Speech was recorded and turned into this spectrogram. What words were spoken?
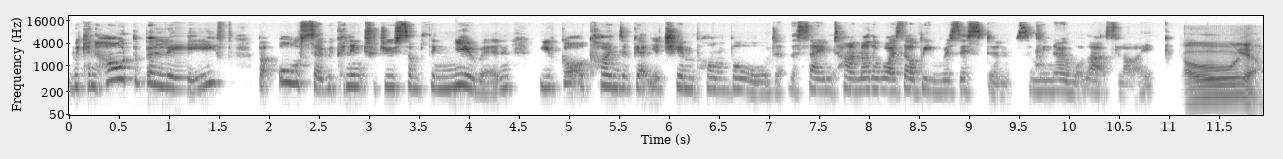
we can hold the belief, but also we can introduce something new in. You've got to kind of get your chimp on board at the same time, otherwise there'll be resistance, and we know what that's like. Oh yeah.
